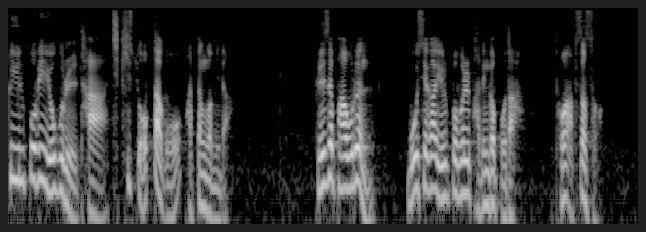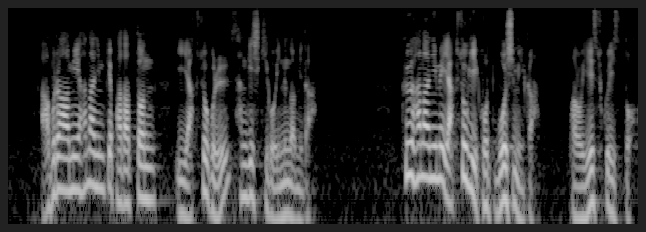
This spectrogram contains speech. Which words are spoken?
그 율법의 요구를 다 지킬 수 없다고 봤던 겁니다. 그래서 바울은 모세가 율법을 받은 것보다 더 앞서서 아브라함이 하나님께 받았던 이 약속을 상기시키고 있는 겁니다. 그 하나님의 약속이 곧 무엇입니까? 바로 예수 그리스도.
